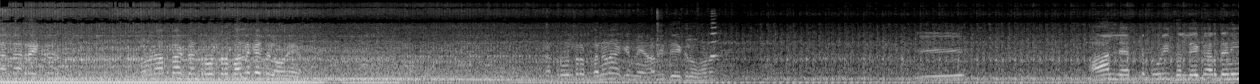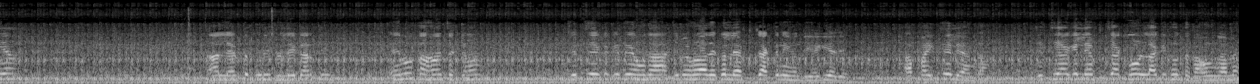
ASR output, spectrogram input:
ਆ ਹੁਣ ਆਪਾਂ ਕੰਟਰੋਲਰ ਬੰਨ ਕੇ ਚਲਾਉਣੇ ਆ। ਕੰਟਰੋਲਰ ਬੰਨਣਾ ਕਿਵੇਂ ਆ? ਵੀ ਦੇਖ ਲਓ ਹੁਣ। ਇਹ ਆ ਲੈਫਟ ਪੂਰੀ ਥੱਲੇ ਕਰ ਦੇਣੀ ਆ। ਆ ਲੈਫਟ ਪੂਰੀ ਥੱਲੇ ਕਰਤੀ। ਇਹਨੂੰ ਤਾਂ ਚੱਕਣਾ। ਜਿੱਥੇ ਇੱਕ ਕਿਤੇ ਆਉਂਦਾ, ਜਿਵੇਂ ਹੁਣ ਆ ਦੇਖੋ ਲੈਫਟ ਚੱਕ ਨਹੀਂ ਹੁੰਦੀ ਹੈਗੀ ਅਜੇ। ਆਪਾਂ ਇੱਥੇ ਲਿਆਂਦਾ। ਜਿੱਥੇ ਆ ਕੇ ਲੈਫਟ ਚੱਕ ਹੋਣ ਲੱਗੀ ਤੁਹਾਨੂੰ ਦਿਖਾਉਂਗਾ ਮੈਂ।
